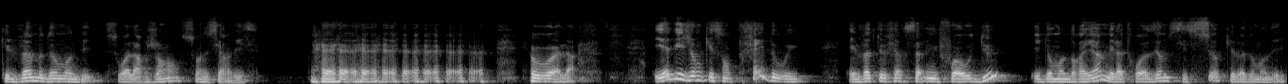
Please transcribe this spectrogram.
qu'il va me demander soit l'argent, soit un service. voilà il y a des gens qui sont très doués elle va te faire ça une fois ou deux et demande rien mais la troisième c'est sûr qu'elle va demander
